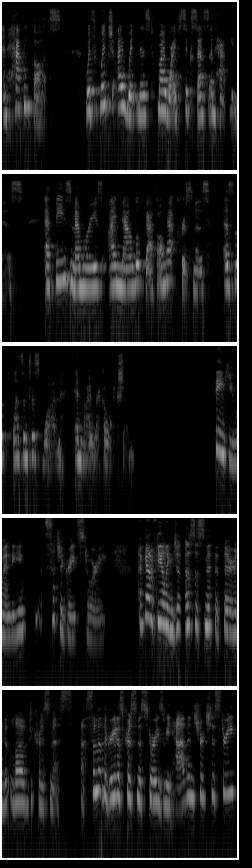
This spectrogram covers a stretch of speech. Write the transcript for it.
and happy thoughts with which I witnessed my wife's success and happiness at these memories I now look back on that Christmas as the pleasantest one in my recollection. Thank you, Wendy. It's such a great story. I've got a feeling Joseph Smith III loved Christmas. Uh, some of the greatest Christmas stories we have in church history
